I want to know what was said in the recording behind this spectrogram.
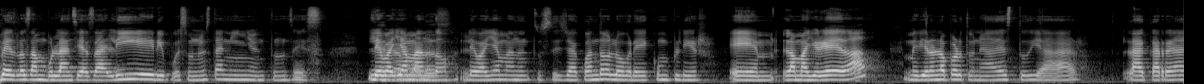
Ves las ambulancias salir y pues uno está niño, entonces le va llamando, le va llamando. Entonces ya cuando logré cumplir em, la mayoría de edad, me dieron la oportunidad de estudiar la carrera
